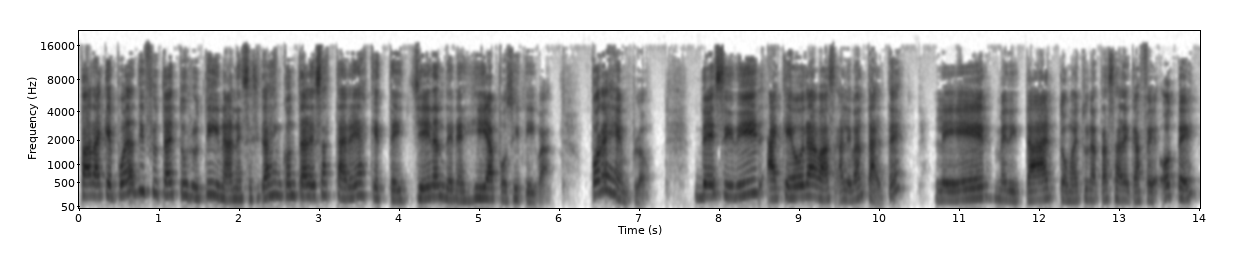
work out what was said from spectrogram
Para que puedas disfrutar tu rutina, necesitas encontrar esas tareas que te llenan de energía positiva. Por ejemplo, decidir a qué hora vas a levantarte, leer, meditar, tomarte una taza de café o té,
